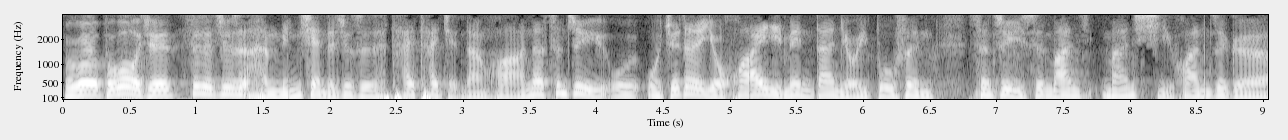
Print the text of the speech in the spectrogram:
不过不过我觉得这个就是很明显的就是太太简单化。那甚至于我我觉得有华裔里面，但有一部分甚至于是蛮蛮喜欢这个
